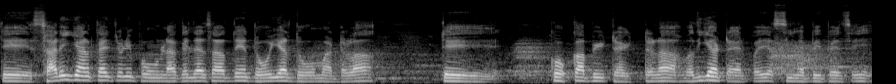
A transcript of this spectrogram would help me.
ਤੇ ਸਾਰੀ ਜਾਣਕਾਰੀ ਚੋਂ ਫੋਨ ਲਾ ਕੇ ਲੈ ਸਕਦੇ ਆ 2002 ਮਾਡਲ ਆ ਤੇ ਕੋਕਾ ਵੀ ਟਰੈਕਟਰ ਆ, ਵਧੀਆ ਟਾਇਰ ਪਏ 80 90 ਪੈਸੇ।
